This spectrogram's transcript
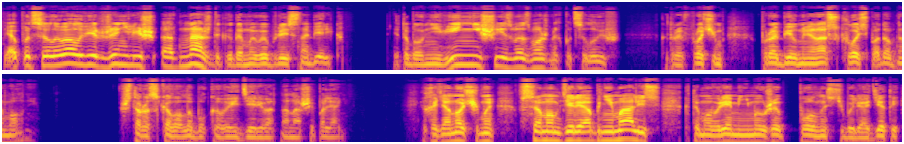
я поцеловал Вирджини лишь однажды, когда мы выбрались на берег. Это был невиннейший из возможных поцелуев, который, впрочем, пробил меня насквозь подобно молнии что раскололо буковое дерево на нашей поляне. И хотя ночью мы в самом деле обнимались, к тому времени мы уже полностью были одеты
